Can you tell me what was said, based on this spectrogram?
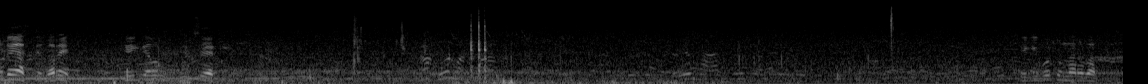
ওটাই আসতে ধরে। ঠিক কেমন ঘুরছে আর কি। ঠিকই পড়তো না বাচ্চা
